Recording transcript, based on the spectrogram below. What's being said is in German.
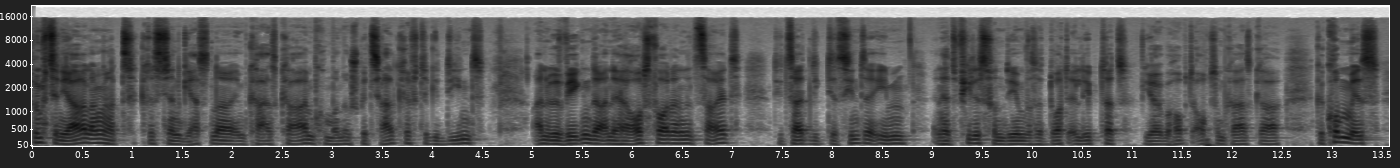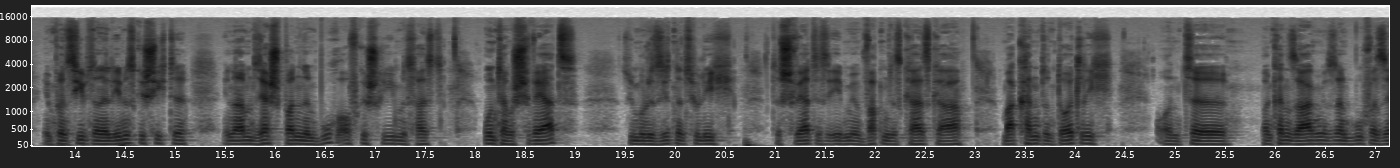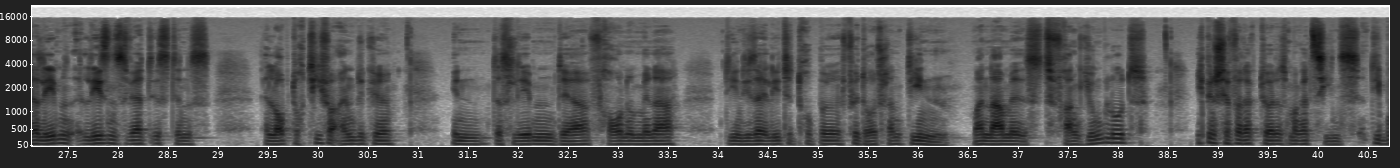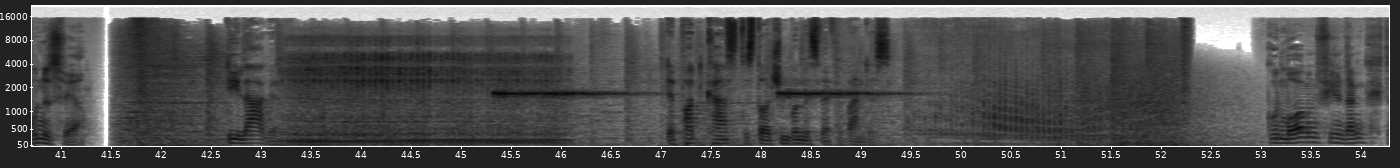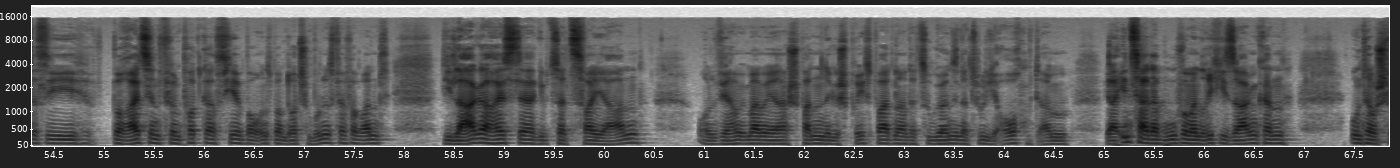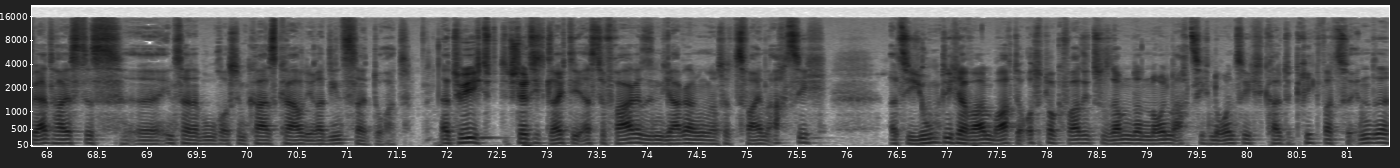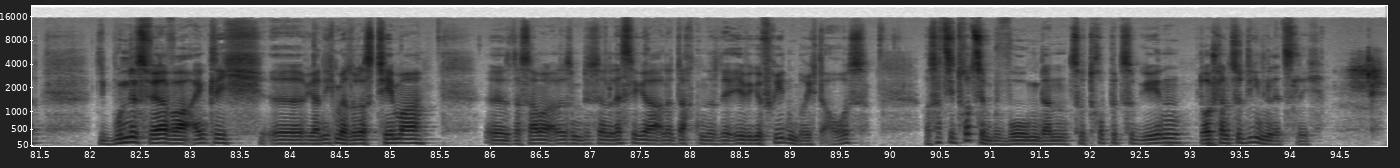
15 Jahre lang hat Christian Gerstner im KSK, im Kommando Spezialkräfte gedient. Eine bewegende, eine herausfordernde Zeit. Die Zeit liegt jetzt hinter ihm. Er hat vieles von dem, was er dort erlebt hat, wie er überhaupt auch zum KSK gekommen ist, im Prinzip seine Lebensgeschichte in einem sehr spannenden Buch aufgeschrieben. Das heißt Unterm Schwert. Symbolisiert natürlich, das Schwert ist eben im Wappen des KSK markant und deutlich. Und äh, man kann sagen, es ist ein Buch, was sehr lesenswert ist, denn es erlaubt doch tiefe Einblicke in das Leben der Frauen und Männer, die in dieser Elitetruppe für Deutschland dienen. Mein Name ist Frank Jungblut. Ich bin Chefredakteur des Magazins Die Bundeswehr. Die Lage. Der Podcast des Deutschen Bundeswehrverbandes. Guten Morgen, vielen Dank, dass Sie bereit sind für einen Podcast hier bei uns beim Deutschen Bundeswehrverband. Die Lage heißt ja, gibt es seit zwei Jahren und wir haben immer mehr spannende Gesprächspartner. Dazu gehören Sie natürlich auch mit einem ja, Insiderbuch, wenn man richtig sagen kann. Unterm Schwert heißt es, äh, Insiderbuch aus dem KSK und ihrer Dienstzeit dort. Natürlich stellt sich gleich die erste Frage, Sie sind Jahrgang 1982. Als Sie Jugendlicher waren, brach der Ostblock quasi zusammen, dann 89, 90, Kalte Krieg war zu Ende die Bundeswehr war eigentlich äh, ja nicht mehr so das Thema. Äh, das sah mal alles ein bisschen lässiger. Alle dachten, dass der ewige Frieden bricht aus. Was hat Sie trotzdem bewogen, dann zur Truppe zu gehen, Deutschland zu dienen letztlich?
